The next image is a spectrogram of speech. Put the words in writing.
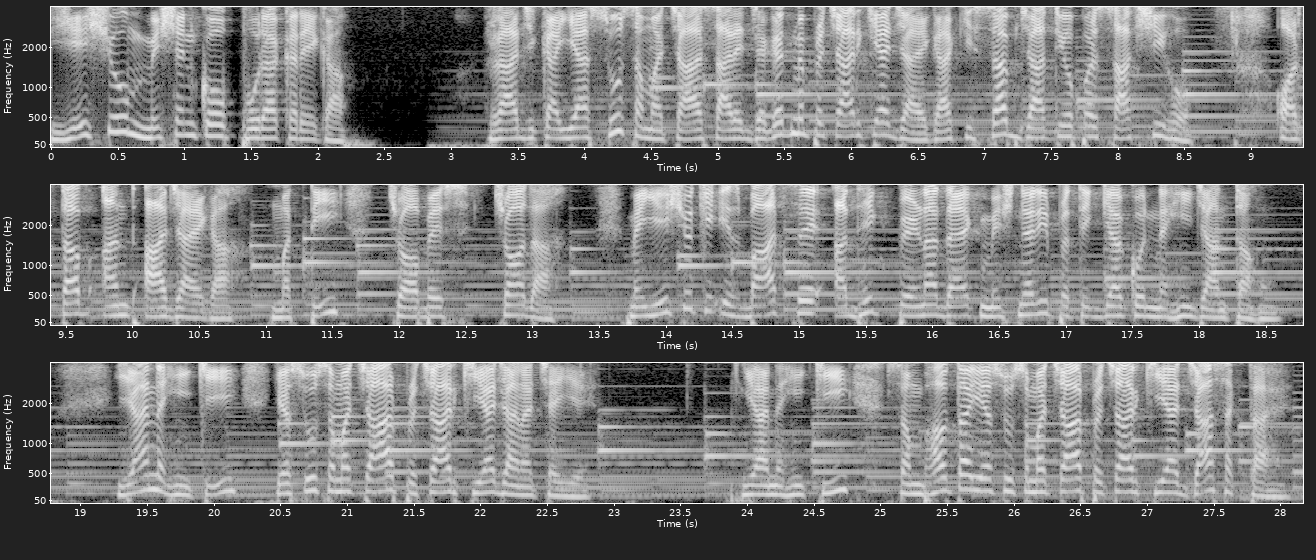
यीशु मिशन को पूरा करेगा। राज्य का यह सुसमाचार सारे जगत में प्रचार किया जाएगा कि सब जातियों पर साक्षी हो और तब अंत आ जाएगा। मत्ती चौबीस चौदह। मैं यीशु की इस बात से अधिक प्रेरणादायक मिशनरी प्रतिज्ञा को नहीं जानता हूँ। या नहीं कि यह सुसमाचार प्रचार किया जाना चाहिए। या नहीं कि संभवतः यह सुसमाचार प्रचार किया जा सकता है।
